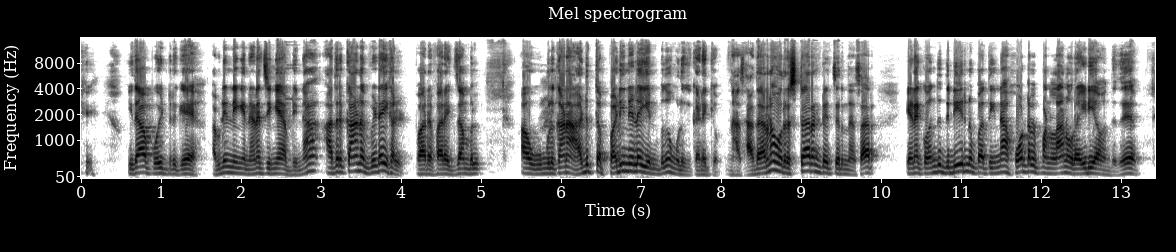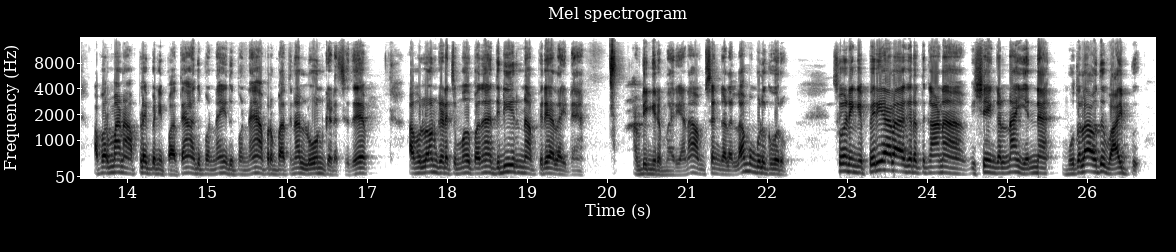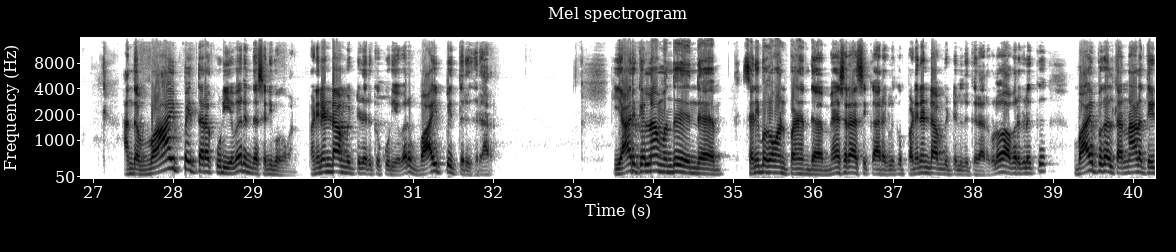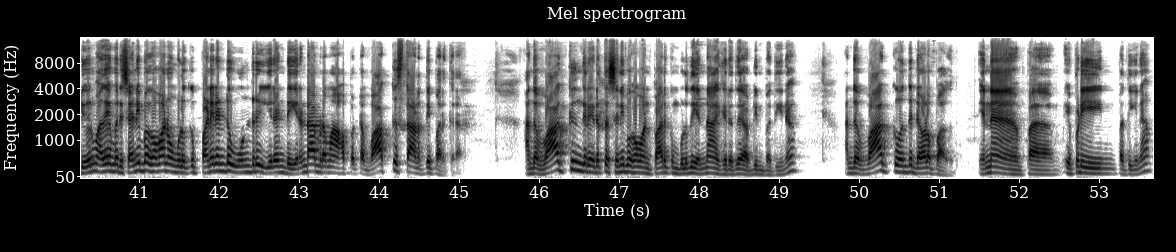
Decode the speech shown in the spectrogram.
இதாக போயிட்டுருக்கு அப்படின்னு நீங்கள் நினச்சிங்க அப்படின்னா அதற்கான விடைகள் ஃபார் ஃபார் எக்ஸாம்பிள் உங்களுக்கான அடுத்த படிநிலை என்பது உங்களுக்கு கிடைக்கும். நான் சாதாரண ஒரு ரெஸ்டாரண்ட் வச்சுருந்தேன் சார். எனக்கு வந்து திடீர்னு பார்த்தீங்கன்னா ஹோட்டல் பண்ணலான்னு ஒரு ஐடியா வந்தது. அப்புறமா நான் அப்ளை பண்ணி பார்த்தேன். அது பண்ணேன் இது பண்ணேன். அப்புறம் பார்த்தீங்கன்னா லோன் கிடச்சிது. அப்போ லோன் கிடைச்சும் போது பார்த்தீங்கன்னா திடீர்னு நான் பெரிய ஆள் அப்படிங்கிற மாதிரியான அம்சங்கள் எல்லாம் உங்களுக்கு வரும். ஸோ நீங்கள் பெரிய ஆளாகிறதுக்கான விஷயங்கள்னால் விஷயங்கள்னா என்ன? முதலாவது வாய்ப்பு. அந்த வாய்ப்பை தரக்கூடியவர் இந்த சனி பகவான். பன்னிரெண்டாம் வீட்டில் இருக்கக்கூடியவர் வாய்ப்பை தருகிறார். யாருக்கெல்லாம் வந்து இந்த சனி பகவான் ப இந்த மேசராசிக்காரர்களுக்கு பன்னிரெண்டாம் வீட்டில் இருக்கிறார்களோ அவர்களுக்கு வாய்ப்புகள் தன்னால் தேடி வரும். அதே மாதிரி சனி பகவான் உங்களுக்கு பன்னிரெண்டு ஒன்று இரண்டு இரண்டாம் இடமாகப்பட்ட வாக்குஸ்தானத்தை பார்க்கிறார். அந்த வாக்குங்கிற இடத்த சனி பகவான் பார்க்கும் பொழுது என்ன ஆகிறது அப்படின்னு பார்த்தீங்கன்னா அந்த வாக்கு வந்து டெவலப் ஆகுது. என்ன ப எப்படின்னு பார்த்தீங்கன்னா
